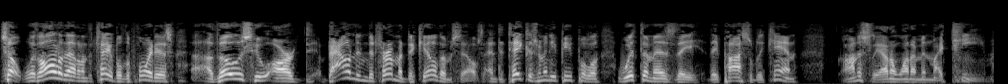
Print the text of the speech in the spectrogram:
So, with all of that on the table, the point is, uh, those who are d- bound and determined to kill themselves and to take as many people with them as they, they possibly can, honestly, I don't want them in my team.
